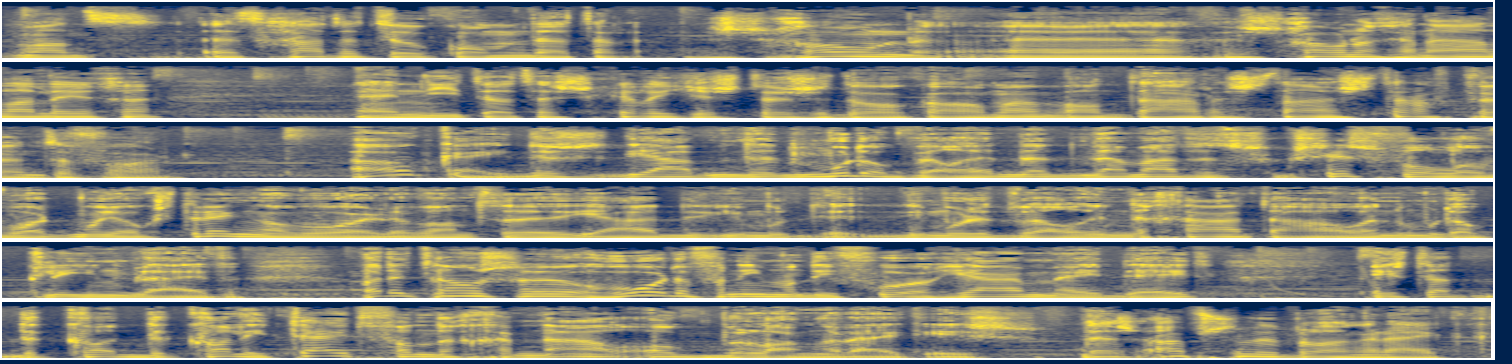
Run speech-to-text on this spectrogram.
Want het gaat natuurlijk om dat er schoon, eh, schone kanalen liggen. En niet dat er schilletjes tussendoor komen. Want daar staan strafpunten voor. Oké, dus ja, dat moet ook wel. Hè. Naarmate het succesvoller wordt, moet je ook strenger worden. Want eh, ja, je moet, je moet het wel in de gaten houden. En het moet ook clean blijven. Wat ik trouwens eh, hoorde van iemand die vorig jaar meedeed... is dat de, de kwaliteit van de garnaal ook belangrijk is. Dat is absoluut belangrijk. Eh,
